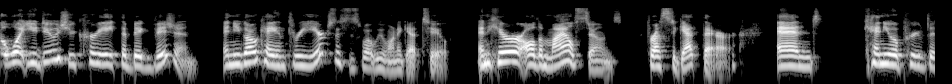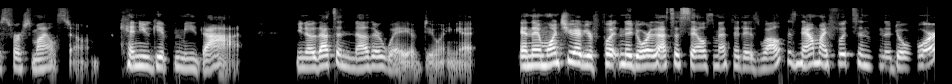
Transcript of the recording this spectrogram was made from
But what you do is you create the big vision and you go okay in three years this is what we want to get to and here are all the milestones for us to get there. And can you approve this first milestone? Can you give me that? You know, that's another way of doing it. And then once you have your foot in the door, that's a sales method as well, because now my foot's in the door.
